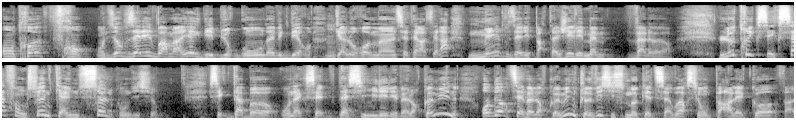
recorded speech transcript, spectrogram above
entre francs, en disant vous allez voir marier avec des Burgondes, avec des mmh. Gallo-Romains, etc., etc., mais vous allez partager les mêmes valeurs. Le truc, c'est que ça fonctionne qu'à une seule condition c'est que d'abord, on accepte d'assimiler les valeurs communes. En dehors de ces valeurs communes, Clovis, il se moquait de savoir si on parlait quoi. Enfin,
